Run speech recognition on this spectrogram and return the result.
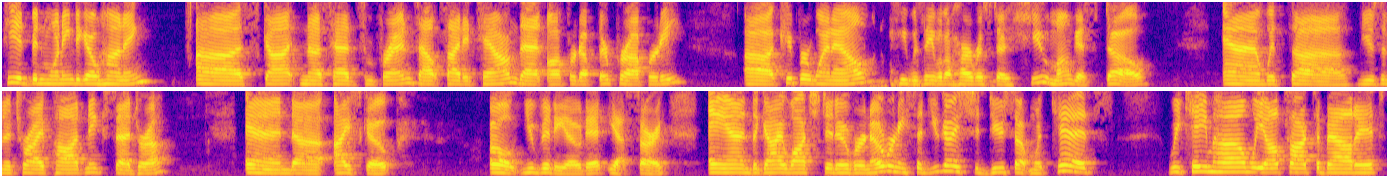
He had been wanting to go hunting. Uh, Scott and us had some friends outside of town that offered up their property. Uh, Cooper went out. He was able to harvest a humongous doe, and with uh, using a tripod and etc. and uh, iScope. Oh, you videoed it. Yes, sorry. And the guy watched it over and over and he said, You guys should do something with kids. We came home, we all talked about it.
